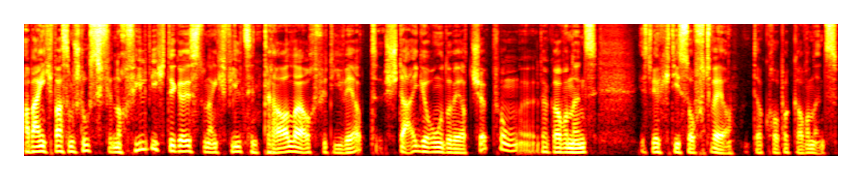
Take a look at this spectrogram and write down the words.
Aber eigentlich, was am Schluss noch viel wichtiger ist und eigentlich viel zentraler auch für die Wertsteigerung oder Wertschöpfung äh, der Governance, ist wirklich die Software der Corporate Governance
